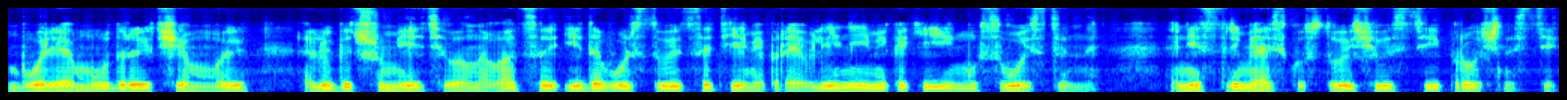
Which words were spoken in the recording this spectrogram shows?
более мудрый, чем мы, любит шуметь, волноваться и довольствуется теми проявлениями, какие ему свойственны, не стремясь к устойчивости и прочности,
